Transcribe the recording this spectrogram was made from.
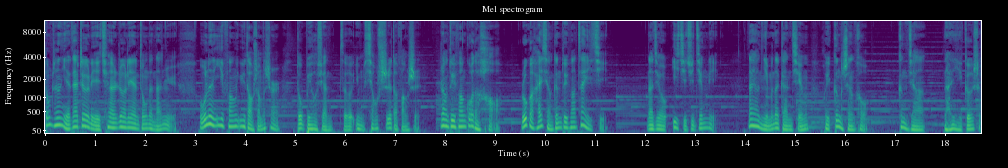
东城也在这里劝热恋中的男女，无论一方遇到什么事儿，都不要选择用消失的方式，让对方过得好。如果还想跟对方在一起，那就一起去经历，那样你们的感情会更深厚，更加难以割舍。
